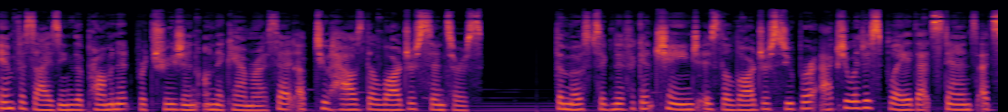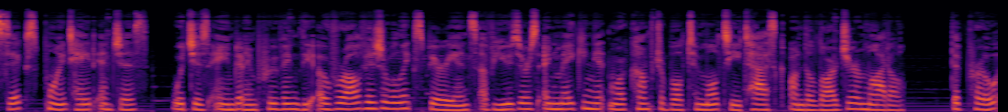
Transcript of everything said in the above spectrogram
emphasizing the prominent protrusion on the camera set up to house the larger sensors. The most significant change is the larger Super Actua display that stands at 6.8 inches, which is aimed at improving the overall visual experience of users and making it more comfortable to multitask on the larger model. The Pro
